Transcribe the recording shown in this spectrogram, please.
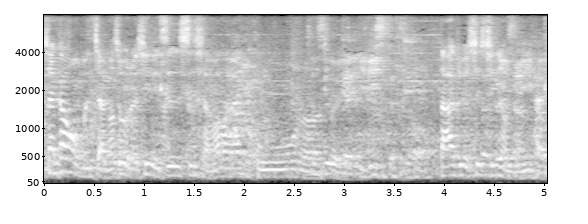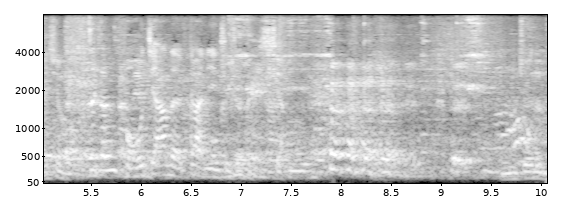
像刚刚我们讲的，所有的心理师是想要让他哭呢，对，大家觉得是心有原因还是先有？这跟佛家的概念其实很像。你们觉得呢？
